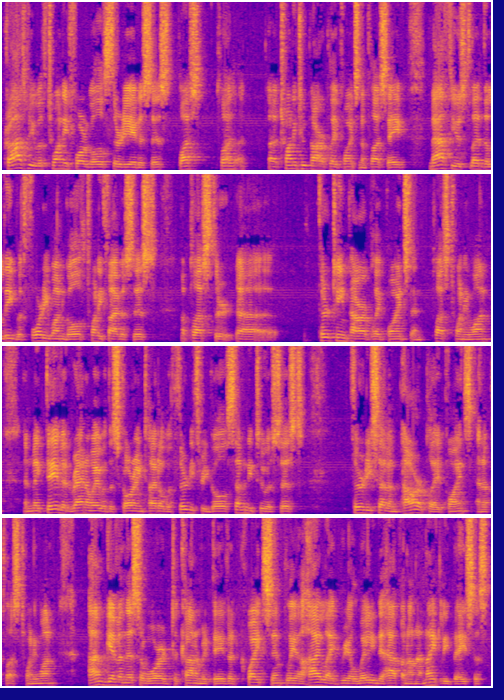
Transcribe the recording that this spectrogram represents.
Crosby with 24 goals, 38 assists, plus, plus uh, 22 power play points and a plus eight. Matthews led the league with 41 goals, 25 assists, a plus thir- uh, 13 power play points and plus 21. And McDavid ran away with the scoring title with 33 goals, 72 assists, 37 power play points, and a plus 21. I'm giving this award to Connor McDavid quite simply a highlight reel waiting to happen on a nightly basis.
